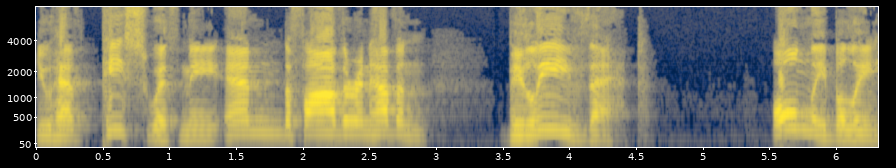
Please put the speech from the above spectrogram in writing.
You have peace with me and the Father in heaven. Believe that. Only believe.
